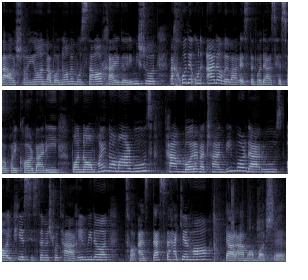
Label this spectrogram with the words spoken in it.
و آشنایان و با نام مستعار خریداری می‌شد و خود اون علاوه بر استفاده از حسابهای کاربری با نامهای نامربوط همواره و چندین بار در روز آی پی سیستمش رو تغییر می‌داد تا از دست هکرها در امان باشه.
